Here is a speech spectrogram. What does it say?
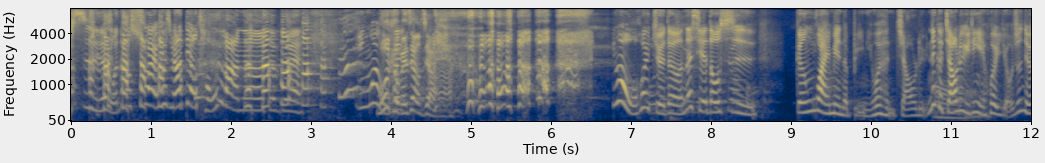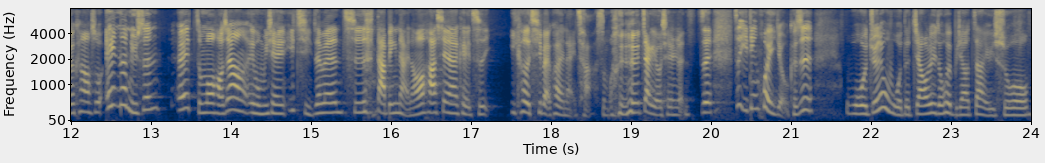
是我那么帅，为什么要掉头发呢？对不对？因为我，我可没这样讲啊。因为我会觉得那些都是跟外面的比，你会很焦虑。那个焦虑一定也会有，就是你会看到说，哎，那女生，哎，怎么好像，哎，我们以前一起这边吃大冰奶，然后他现在可以吃。一颗七百块的奶茶，什么 嫁给有钱人，这这一定会有。可是我觉得我的焦虑都会比较在于说，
